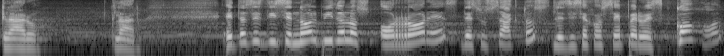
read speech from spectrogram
Claro, claro. Entonces dice, no olvido los horrores de sus actos, les dice José, pero escojo,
